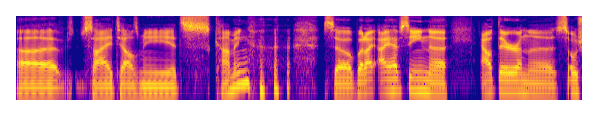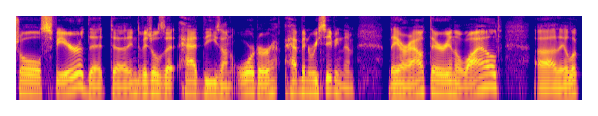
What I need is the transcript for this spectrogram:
Uh, Cy tells me it's coming. so, but I, I have seen uh, out there on the social sphere that uh, individuals that had these on order have been receiving them. They are out there in the wild. Uh, they look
